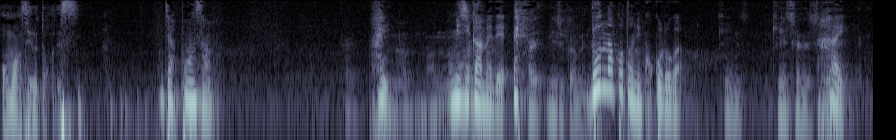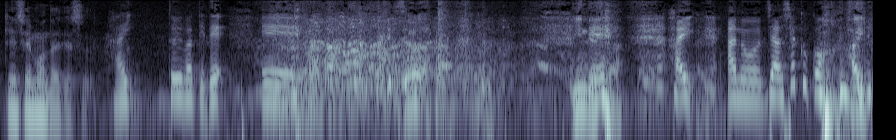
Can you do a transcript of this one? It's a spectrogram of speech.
思わせるところです。じゃあ、ポンさん。はい。短めで。はい、短めで。どんなことに心が？金金銭ですね。はい金銭問題です。はい。というわけで、えー、それはいいんですか、えーはい、あの、じゃあ、釈候補に、はい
